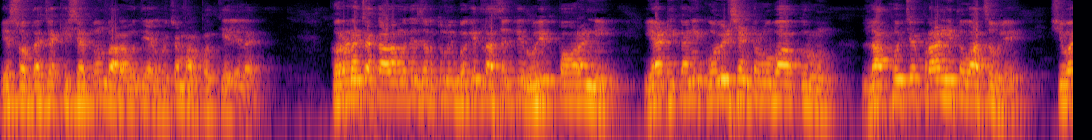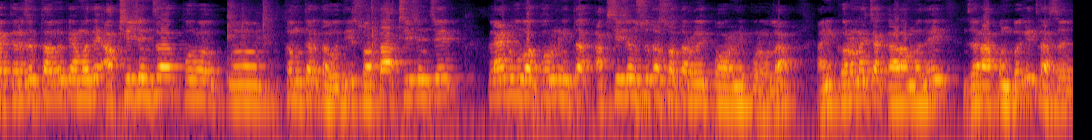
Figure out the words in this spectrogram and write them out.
हे स्वतःच्या खिशातून बारामती अॅग्रोच्या मार्फत केलेला आहे. करोनाच्या काळामध्ये जर तुम्ही बघितलं असेल की रोहित पवारांनी या ठिकाणी कोविड सेंटर उभा करून लाखोचे प्राण इथं वाचवले शिवाय कर्जत तालुक्यामध्ये ऑक्सिजनचा कमतरता होती स्वतः ऑक्सिजनचे प्लॅट उभा करून इथं ऑक्सिजन सुद्धा स्वतः रोहित पवारांनी पुरवला. आणि करोनाच्या काळामध्ये जर आपण बघितलं असेल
